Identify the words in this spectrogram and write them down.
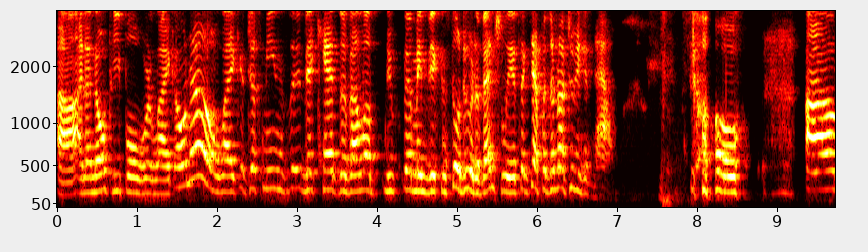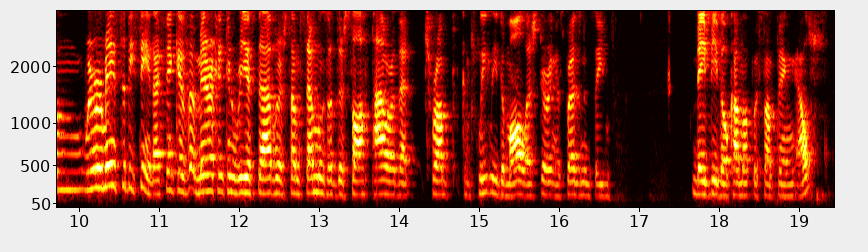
Uh, and I know people were like, "Oh no! Like it just means they, they can't develop. New, I mean, they can still do it eventually." It's like, yeah, but they're not doing it now. So, um, it remains to be seen. I think if America can reestablish some semblance of their soft power that Trump completely demolished during his presidency, maybe they'll come up with something else.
